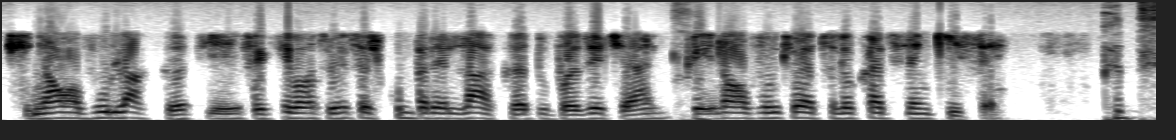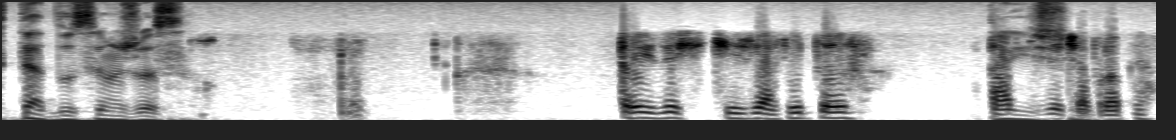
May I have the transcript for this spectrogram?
și n-au avut lacăt. Ei efectiv au trebuit să-și cumpere lacăt după 10 ani, că ei n-au avut niciodată locațiile închise. Cât te-a dus în jos? 35%, 40 aproape.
